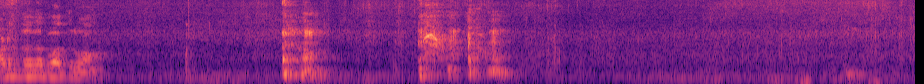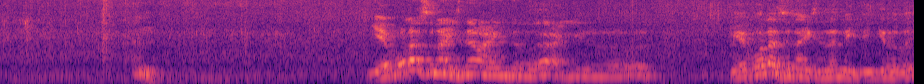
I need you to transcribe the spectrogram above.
அடுத்ததை பார்த்துருவோம். எவ்வளோ ஸ்நாக்ஸ் தான் வாங்கி தருது ஐயோ. எவ்வளோ ஸ்நாக்ஸ் தான் நிற்கிறது?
